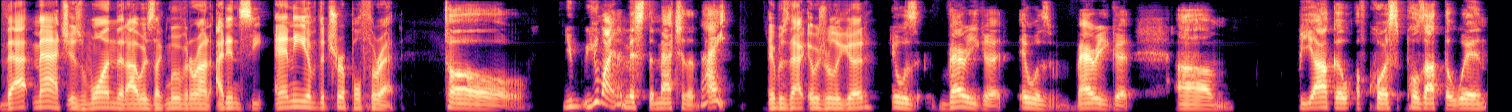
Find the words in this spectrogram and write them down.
that match is one that I was like moving around. I didn't see any of the triple threat. So you you might have missed the match of the night. It was that it was really good. It was very good. It was very good. Um, Bianca, of course, pulls out the win.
